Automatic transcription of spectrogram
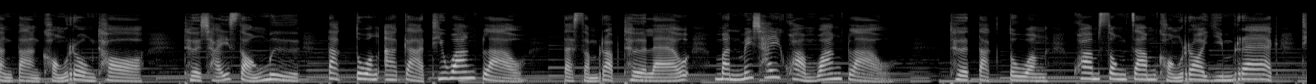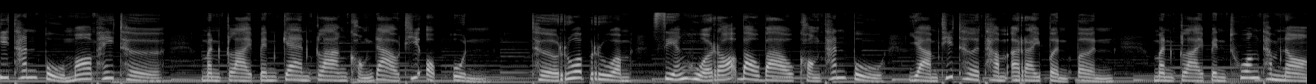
ต่างๆ ของโรงทอ เธอใช้สองมือ ตักตวงอากาศที่ว่างเปล่า แต่สำหรับเธอแล้ว มันไม่ใช่ความว่างเปล่า เธอตักตวง ความทรงจำของรอยยิ้มแรกที่ท่านปู่มอบให้เธอ มันกลายเป็นแกนกลางของดาวที่อบอุ่นเธอรวบรวมเสียงหัวเราะเบาๆของท่านปู่ ยามที่เธอทำอะไรเปิ่นๆ มันกลายเป็นท่วงทำนอง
